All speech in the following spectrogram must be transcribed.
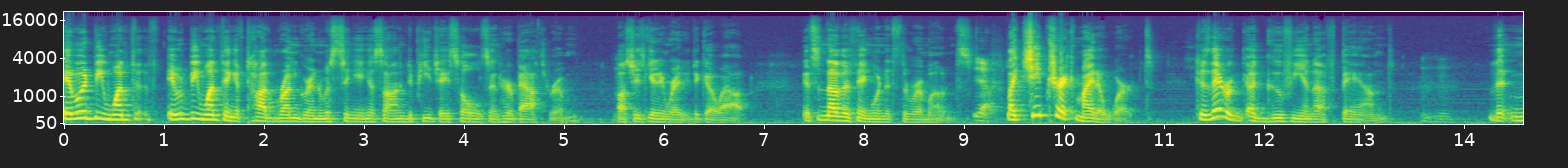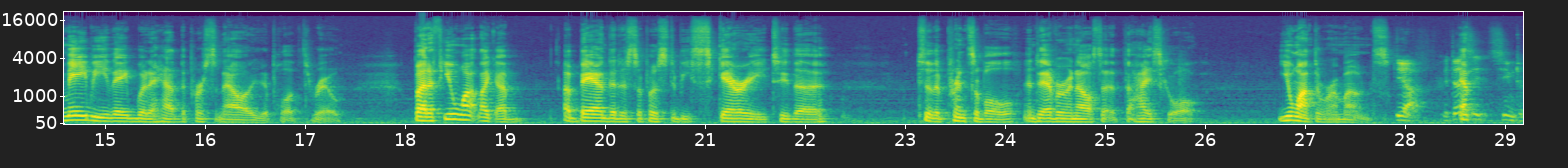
It would be one. Th- it would be one thing if Todd Rundgren was singing a song to PJ Soles in her bathroom while she's getting ready to go out. It's another thing when it's the Ramones. Yeah. Like Cheap Trick might have worked because they were a goofy enough band mm-hmm. that maybe they would have had the personality to pull it through. But if you want like a a band that is supposed to be scary to the to the principal and to everyone else at the high school, you want the Ramones. Yeah, it does seem to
